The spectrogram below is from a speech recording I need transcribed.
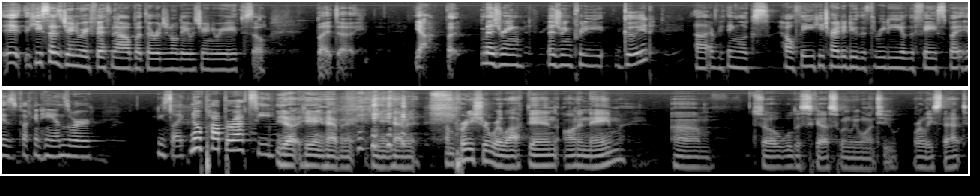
It, he says January 5th now, but the original date was January 8th. So, but uh, yeah, but measuring measuring pretty good. Uh, everything looks healthy. He tried to do the 3D of the face, but his fucking hands were. He's like, no paparazzi. Yeah, he ain't having it. He ain't having it. I'm pretty sure we're locked in on a name. Um, so we'll discuss when we want to release that,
